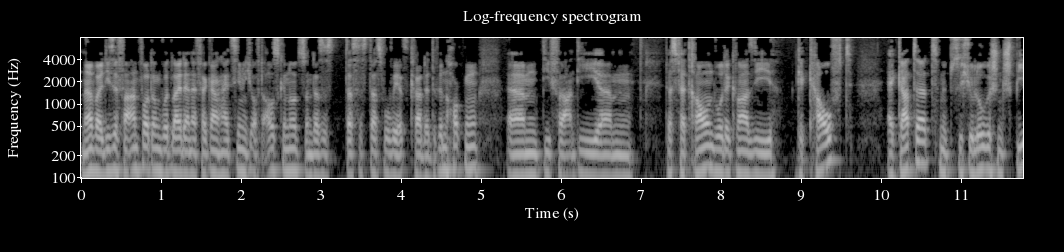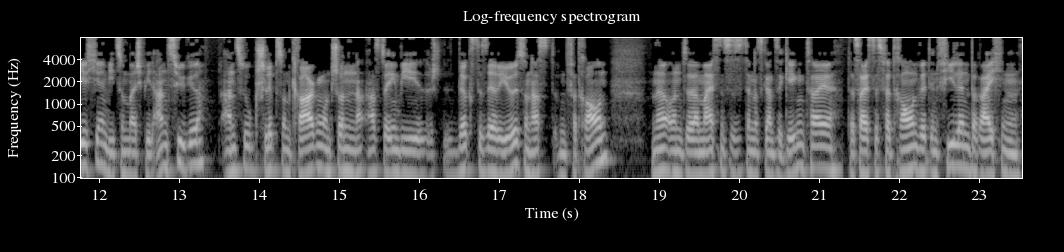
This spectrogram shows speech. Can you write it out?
Ne, weil diese Verantwortung wird leider in der Vergangenheit ziemlich oft ausgenutzt und das ist das, ist das wo wir jetzt gerade drin hocken. Ähm, die, die, ähm, das Vertrauen wurde quasi gekauft ergattert mit psychologischen Spielchen, wie zum Beispiel Anzüge, Anzug, Schlips und Kragen und schon hast du irgendwie, wirkst du seriös und hast ein Vertrauen. Ne? Und äh, meistens ist es dann das ganze Gegenteil. Das heißt, das Vertrauen wird in vielen Bereichen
